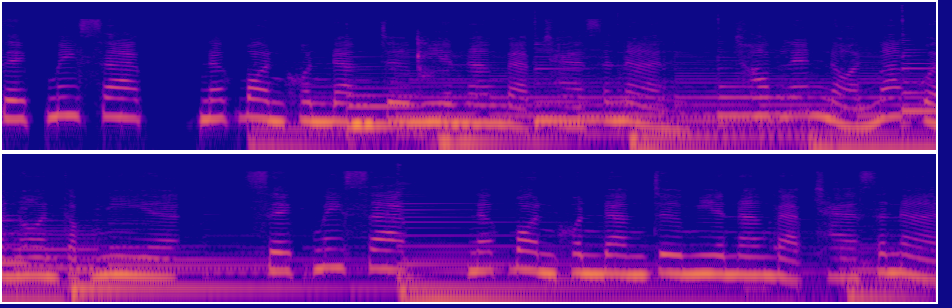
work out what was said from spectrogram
เซ็กไม่แซบนักบอลคนดังเจอเมียนางแบบแฉสนันชอบเล่นหนอนมากกว่านอนกับเมีย เซ็กไม่แซบนักบอลคนดังเจอเมียนางแบบแฉสนัน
